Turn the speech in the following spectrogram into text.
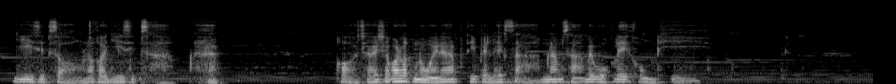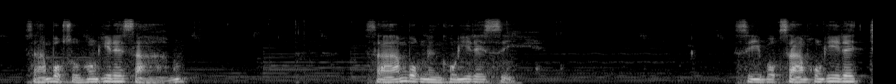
22 แล้วก็ 23 นะครับก็ใช้เฉพาะหลักหน่วยนะครับ ที่เป็นเลข 3นำ3ไปบวกเลขคงที่ 3 บวก 0 คงที่ได้ 3 3 บวก 1 คงที่ได้ 4 4 บวก 3 คงที่ได้ 7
